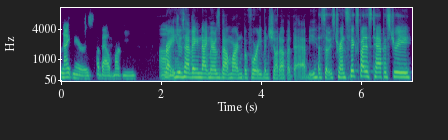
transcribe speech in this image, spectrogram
nightmares about Martin. Um, right. He was having nightmares about Martin before he even showed up at the Abbey. So he's transfixed by this tapestry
